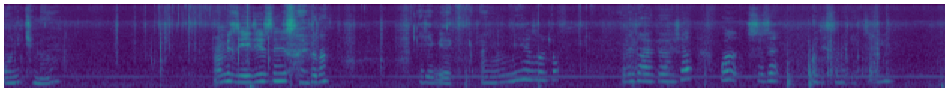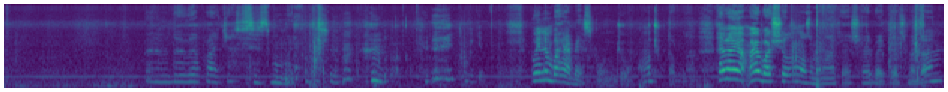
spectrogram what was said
12 mi? Ben biz 700. sayfadan Hadi bir dakika. Annem bir şey soracağım. Evet arkadaşlar. Bu size birisini getireyim. Ben ödev yaparken siz bununla konuşun. Bu benim bayağı bir eski oyuncu ama çok tatlı. Hemen yapmaya başlayalım o zaman arkadaşlar bekletmeden.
